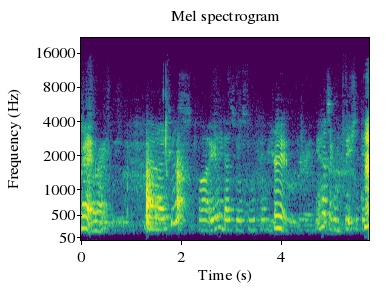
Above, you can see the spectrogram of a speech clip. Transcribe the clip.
Crap. Yeah, uh, it feels. Wow, it really does feel smooth. Right. It has like a bitch thing.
